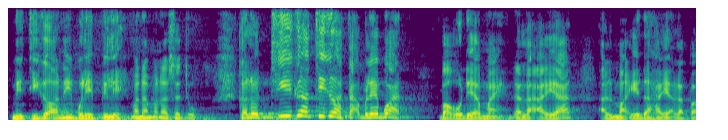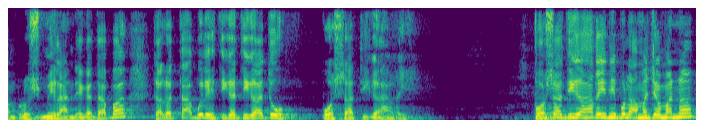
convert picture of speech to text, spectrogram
Ni tiga ni boleh pilih mana-mana satu. Kalau tiga-tiga tak boleh buat, baru dia mai dalam ayat Al-Ma'idah ayat 89. Dia kata apa? Kalau tak boleh tiga-tiga tu, puasa tiga hari. Puasa tiga hari ni pula macam mana?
